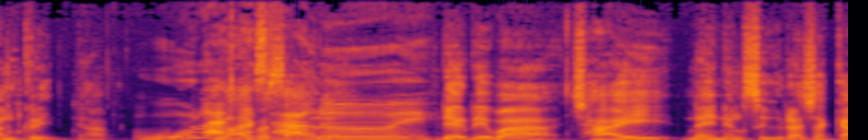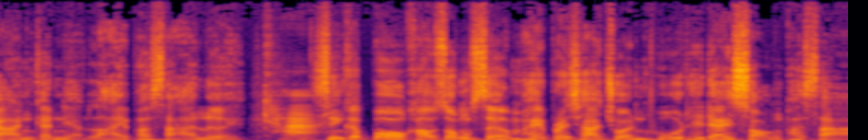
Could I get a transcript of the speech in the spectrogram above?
อังกฤษนะครับโอ้หลายหลายภาภาษาษาเลเลยยเรียกได้ว่าใช้ในหนังสือราชการกันเนี่ยหลายภาษาเลยค่ะสิงคโปร์เขาส่งเสริมให้ประชาชนพูดให้ได้ 2 ภาษา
